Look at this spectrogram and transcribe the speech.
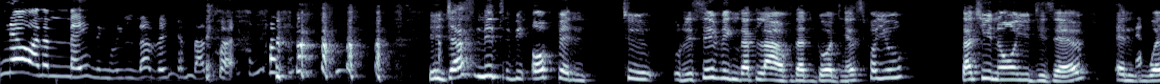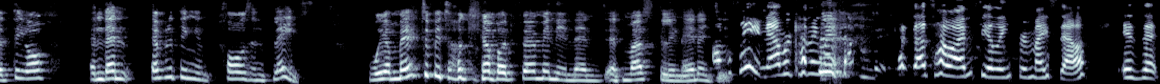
No, I'm amazingly loving, and that's what. you just need to be open to receiving that love that God has for you, that you know you deserve and yeah. worthy of, and then everything falls in place. We are meant to be talking about feminine and, and masculine energy. See, now we're coming right back because that's how I'm feeling for myself. Is that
